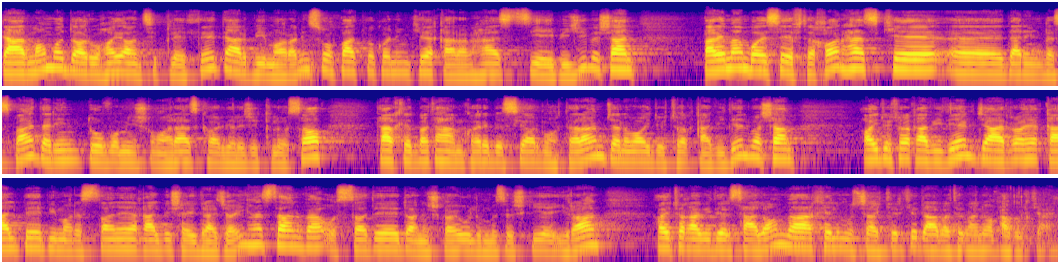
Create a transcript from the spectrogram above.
درمان با داروهای آنتی در بیمارانی صحبت بکنیم که قرار هست CABG بشن. برای من باعث افتخار هست که در این قسمت در این دومین شماره از کاردیولوژی کلوساپ در خدمت همکار بسیار محترم جناب آقای دکتر قویدل باشم. آقای دکتر قویدل جراح قلب بیمارستان قلب شهید رجایی هستند و استاد دانشگاه علوم پزشکی ایران. آقای دکتر قویدل سلام و خیلی متشکرم که دعوت منو قبول کردید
